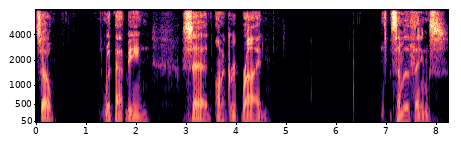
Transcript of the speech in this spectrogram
So with that being said, on a group ride, some of the things,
